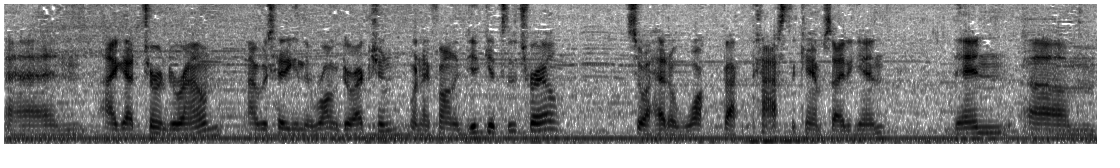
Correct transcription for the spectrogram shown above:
And I got turned around. I was heading in the wrong direction when I finally did get to the trail. So I had to walk back past the campsite again. Then, um,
